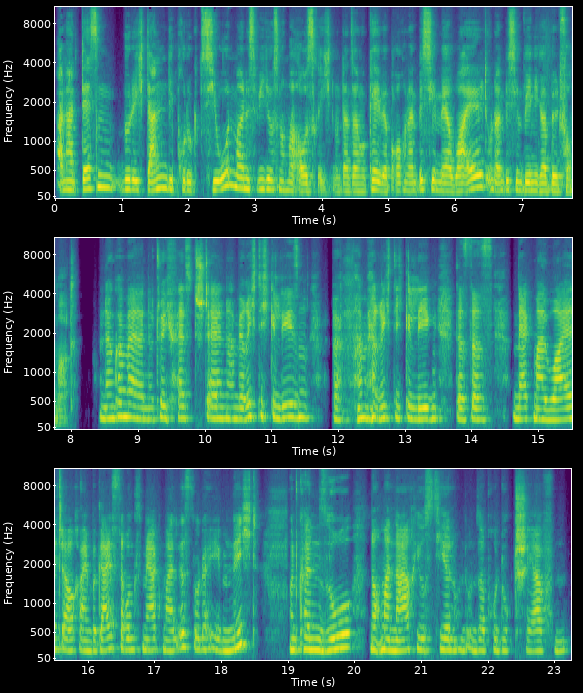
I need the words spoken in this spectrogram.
anhand dessen würde ich dann die Produktion meines Videos nochmal ausrichten und dann sagen, okay, wir brauchen ein bisschen mehr Wild und ein bisschen weniger Bildformat. Und dann können wir natürlich feststellen, haben wir richtig gelesen, äh, haben wir richtig gelegen, dass das Merkmal Wild auch ein Begeisterungsmerkmal ist oder eben nicht und können so nochmal nachjustieren und unser Produkt schärfen.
